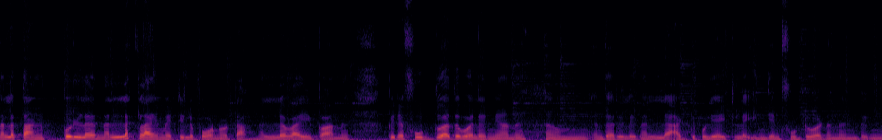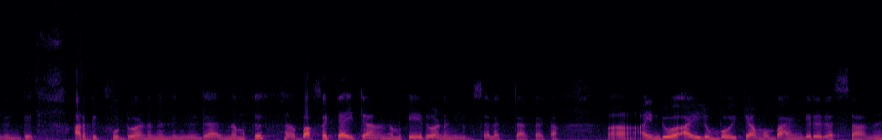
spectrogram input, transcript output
നല്ല തണുപ്പുള്ള നല്ല ക്ലൈമറ്റിൽ പോകണം കേട്ടോ നല്ല വൈബാണ് പിന്നെ ഫുഡും അതുപോലെ തന്നെയാണ്. എന്താ പറയുക നല്ല അടിപൊളിയായിട്ടുള്ള ഇന്ത്യൻ ഫുഡ് വേണമെന്നുണ്ടെങ്കിലുണ്ട്. അറബിക് ഫുഡ് വേണമെന്നുണ്ടെങ്കിലുണ്ട്. അത് നമുക്ക് ബഫറ്റ് ആയിട്ടാണ് നമുക്ക് ഏത് വേണമെങ്കിലും സെലക്ട് ആക്കാം കേട്ടോ. അതിന്റെ അതിലും പോയിട്ടാകുമ്പോൾ ഭയങ്കര രസമാണ്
